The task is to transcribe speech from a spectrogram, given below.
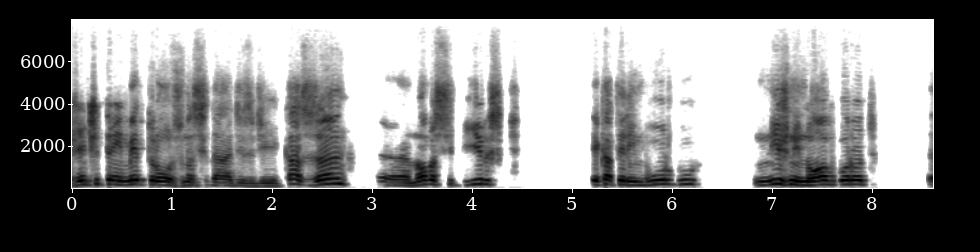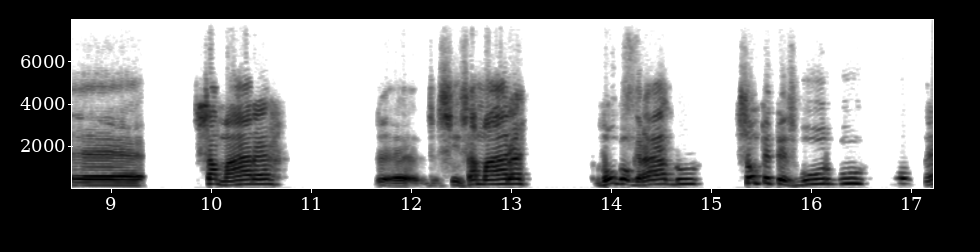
a gente tem metrôs nas cidades de Kazan, é, Nova Sibirsk, Ekaterimburgo, Nizhny Novgorod, é, Samara, é, sim, Samara, Volgogrado, São Petersburgo, né,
